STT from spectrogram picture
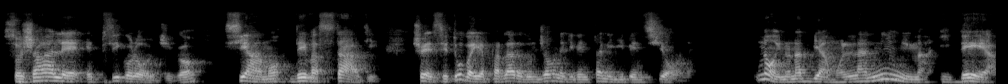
sociale e psicologico siamo devastati. Cioè, se tu vai a parlare ad un giovane di 20 anni di pensione noi non abbiamo la minima idea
